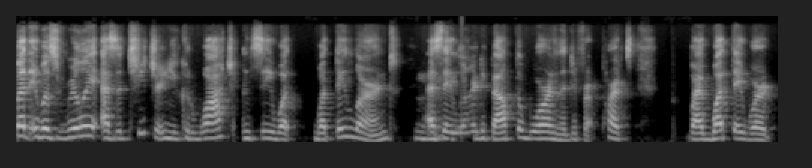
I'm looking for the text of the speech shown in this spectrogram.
but it was really, as a teacher, you could watch and see what what they learned mm-hmm. as they learned about the war and the different parts by what they were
